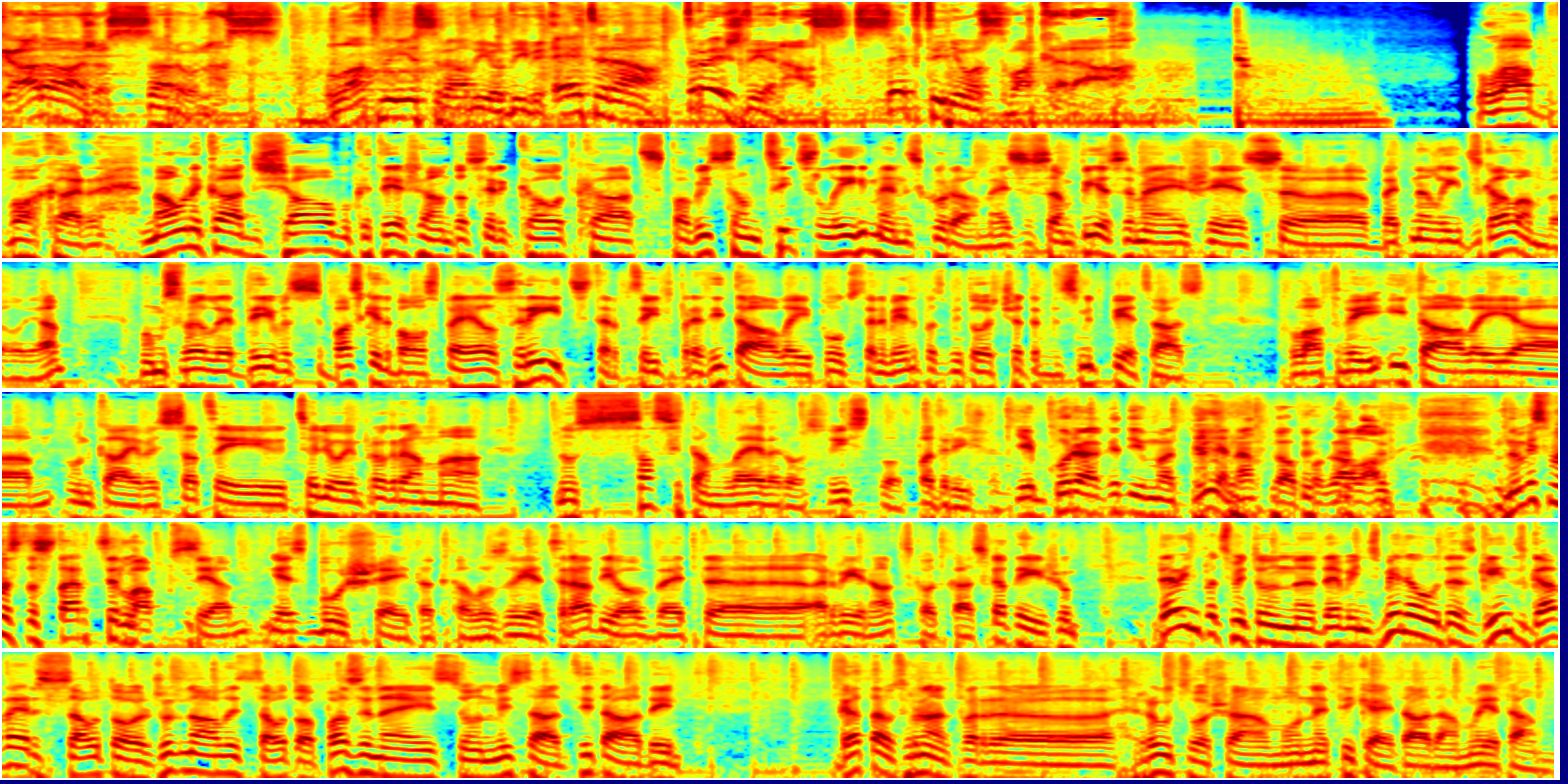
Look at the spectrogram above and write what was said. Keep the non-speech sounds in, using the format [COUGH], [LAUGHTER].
Garāžas sarunas Latvijas Rādio 2 ēterā, trešdienās, septiņos vakarā. Labvakar! Nav nekādu šaubu, ka tiešām tas ir kaut kāds pavisam cits līmenis, kurā mēs esam piesamējušies, eh, bet ne līdz galam vēl. Ja? Mums vēl ir divas basketbola spēles rīt, starp citu, pret Itāliju, pulksten 11.45. Latvija, Itālijā, un kā jau es sacīju, ceļojuma programmā, nu, sasitam lēveros visu to padarīšanu. Jebkurā gadījumā diena atkal pa galam. [LAUGHS] nu, vismaz tas starts ir labs, jā. Es būšu šeit atkal uz vietas radio, bet uh, ar vienu acu kaut kā skatīšu. 19 11,9 minūtes. Gins Gavers, autožurnālists, autopazinējs un visādi citādi. Gatavs runāt par uh, rūcošām un ne tikai tādām lietām.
